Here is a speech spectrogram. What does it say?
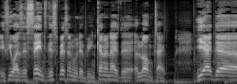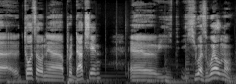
if he was a saint this person would have been canonized a, a long time. He had uh, thoughts on uh, production uh, he, he, was well known,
